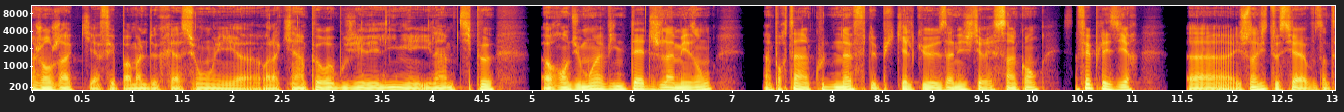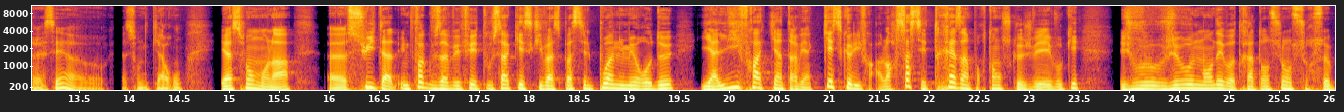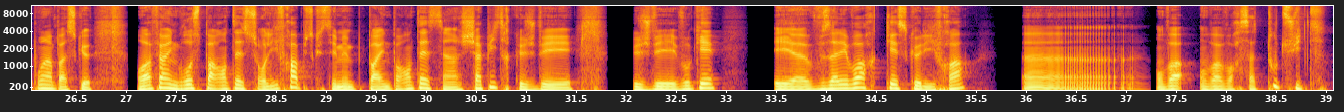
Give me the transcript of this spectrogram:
Jean-Jacques qui a fait pas mal de créations et voilà, qui a un peu rebougé les lignes et il a un petit peu rendu moins vintage la maison, apporté un coup de neuf depuis quelques années, je dirais 5 ans. Ça fait plaisir. Euh, et je vous invite aussi à vous intéresser aux créations de Caron. Et à ce moment-là, euh, suite à une fois que vous avez fait tout ça, qu'est-ce qui va se passer? Le point numéro 2, il y a l'IFRA qui intervient. Qu'est-ce que l'IFRA? Alors ça, c'est très important ce que je vais évoquer. Je, vais vous demander votre attention sur ce point parce que on va faire une grosse parenthèse sur l'IFRA, puisque c'est même pas une parenthèse, c'est un chapitre que je vais, que je vais évoquer. Et euh, vous allez voir qu'est-ce que l'IFRA. on, va, on va voir ça tout de suite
